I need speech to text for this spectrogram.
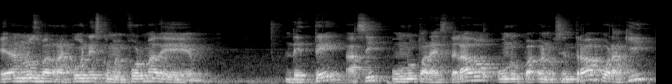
eran unos barracones como en forma de, de T, así, uno para este lado, uno para, bueno, se entraba por aquí,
